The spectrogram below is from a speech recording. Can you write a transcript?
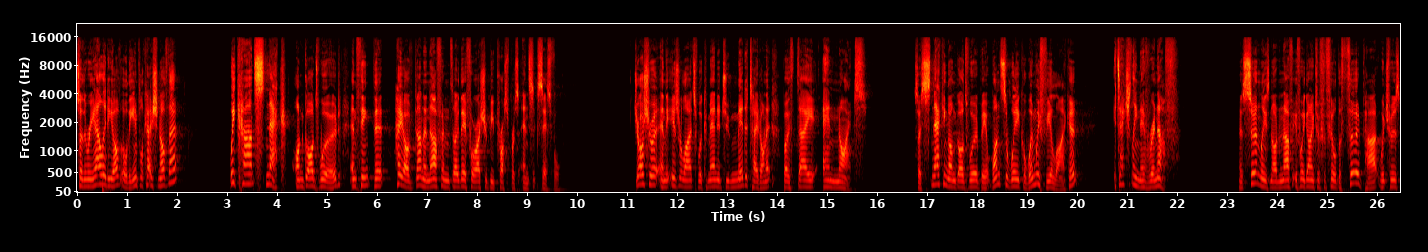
So, the reality of, or the implication of that, we can't snack on God's word and think that, hey, I've done enough and so therefore I should be prosperous and successful. Joshua and the Israelites were commanded to meditate on it both day and night. So, snacking on God's word, be it once a week or when we feel like it, it's actually never enough. It certainly is not enough if we're going to fulfill the third part, which was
